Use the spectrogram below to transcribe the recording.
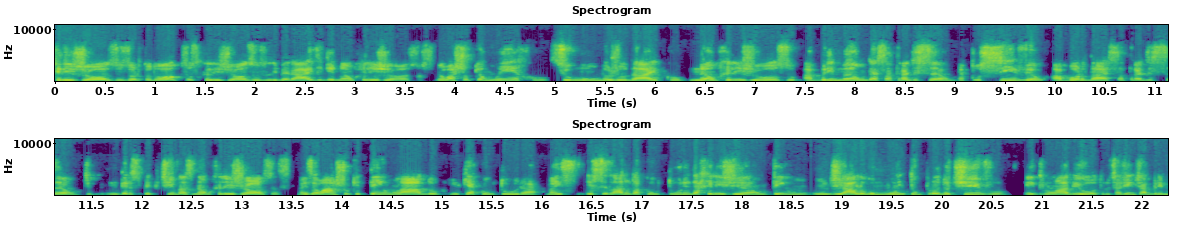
religiosos ortodoxos, religiosos liberais e de não religiosos. Eu acho que é um erro se o mundo judaico não religioso abrir mão dessa tradição. É possível abordar essa tradição em perspectivas não religiosas, mas eu acho que tem um lado em que é cultura, mas esse lado da cultura e da religião tem um, um diálogo muito produtivo entre um lado e outro. Se a gente abrir,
